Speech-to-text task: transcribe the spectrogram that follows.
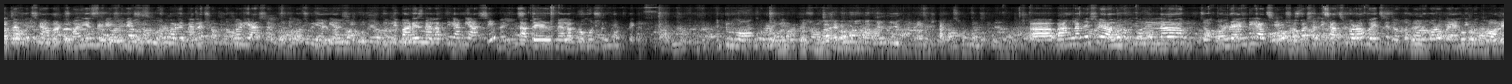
এটা হচ্ছে আমার মারিয়ান রিলেশনের সপ্তমবারের মেলায় সপ্তমবারই আসা প্রতি বছরই আমি আসি। প্রতিবারের মেলাতেই আমি আসি তাদের মেলা প্রমোশন করতে। একটু লং করে বাংলাদেশে আলহামদুলিল্লাহ ব্র্যান্ডই আছে সবার সাথে কাজ করা হয়েছে যত বড় বড় ব্র্যান্ডই বলে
